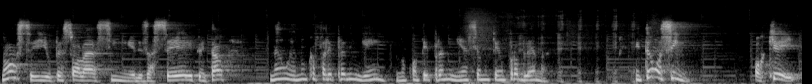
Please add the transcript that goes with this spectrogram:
nossa, e o pessoal lá é assim, eles aceitam e tal? Não, eu nunca falei para ninguém, não contei para ninguém, assim eu não tenho problema. Então, assim, ok,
